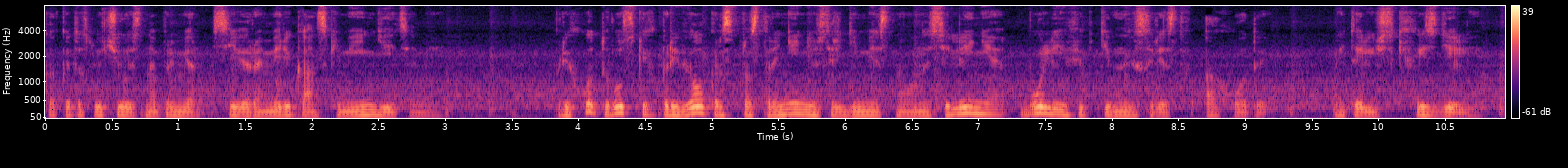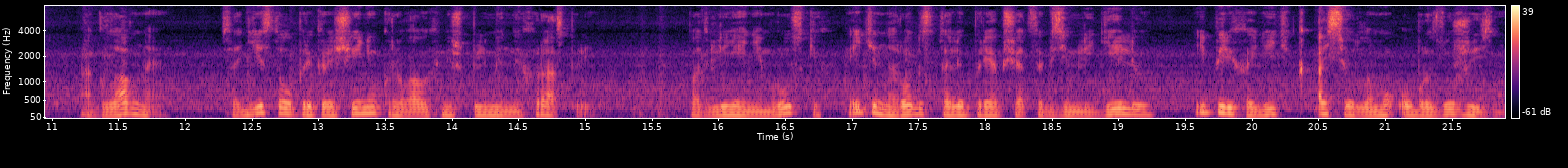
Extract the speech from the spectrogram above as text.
как это случилось, например, с североамериканскими индейцами. Приход русских привел к распространению среди местного населения более эффективных средств охоты – металлических изделий, а главное – содействовал прекращению кровавых межплеменных расприй. Под влиянием русских эти народы стали приобщаться к земледелию и переходить к оседлому образу жизни.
